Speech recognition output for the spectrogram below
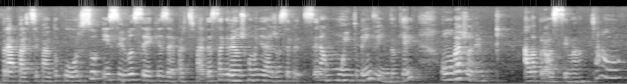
para participar do curso e se você quiser participar dessa grande comunidade, você será muito bem-vindo, ok? Um bacione, alla prossima, ciao!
